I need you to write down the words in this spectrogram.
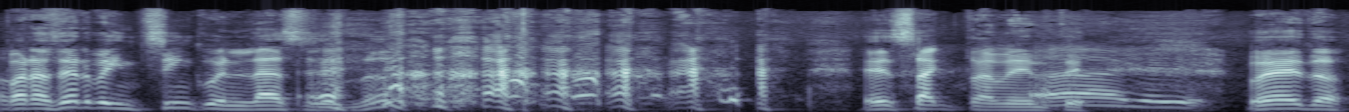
para hacer 25 enlaces, ¿no? Exactamente. Bueno,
